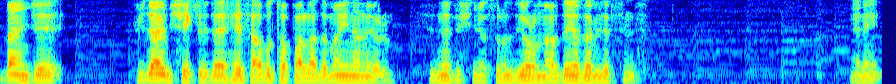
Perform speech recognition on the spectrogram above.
Bence güzel bir şekilde hesabı toparladığıma inanıyorum. Siz ne düşünüyorsunuz? Yorumlarda yazabilirsiniz. Yani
